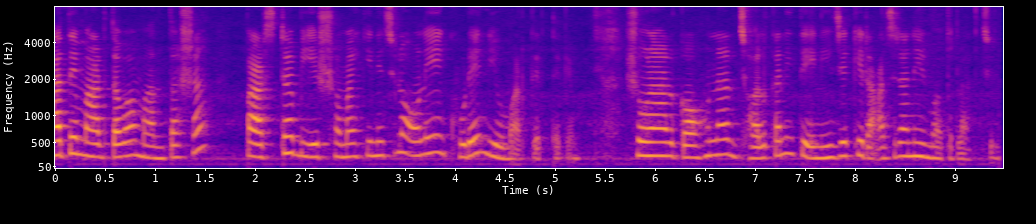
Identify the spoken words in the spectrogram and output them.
হাতে মার দেওয়া মান্তাসা পার্সটা বিয়ের সময় কিনেছিল অনেক ঘুরে নিউ মার্কেট থেকে। সোনার গহনার ঝলকানিতে নিজেকে রাজরানীর মতো লাগছিল।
